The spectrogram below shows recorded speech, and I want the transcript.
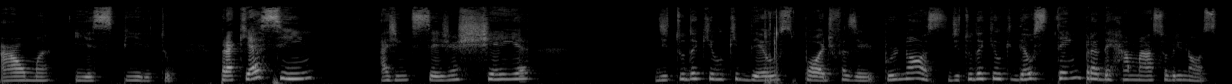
alma e espírito, para que assim a gente seja cheia de tudo aquilo que Deus pode fazer por nós, de tudo aquilo que Deus tem para derramar sobre nós.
